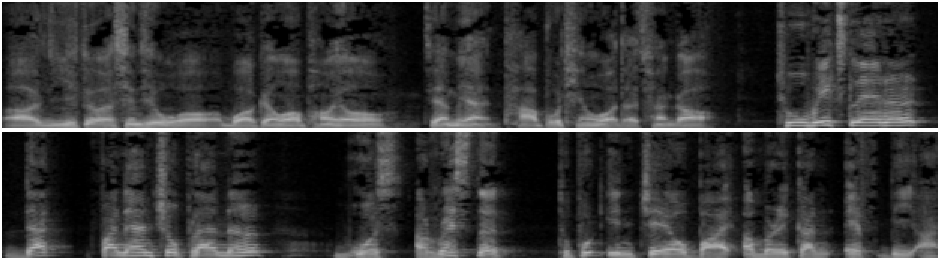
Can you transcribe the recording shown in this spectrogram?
呃，一个星期五，我跟我朋友见面，他不听我的劝告。 Two weeks later, that financial planner was arrested to put in jail by American FBI.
